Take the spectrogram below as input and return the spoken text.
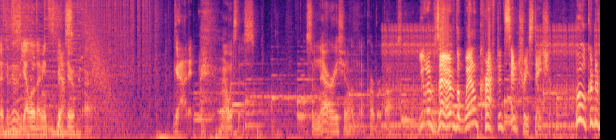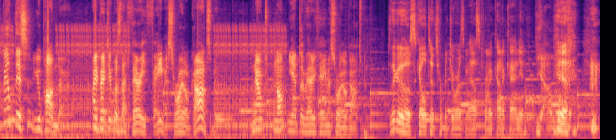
If this is yellow, that means it's good Yes. too? Alright. Got it. Now what's this? Some narration on the cardboard box. You observe the well-crafted sentry station. Who could have built this, you ponder? I bet it was that very famous royal guardsman. Note, not yet a very famous royal guardsman. Just think of those skeletons from Majora's Mask from Ikana Canyon. Yeah. Yeah.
